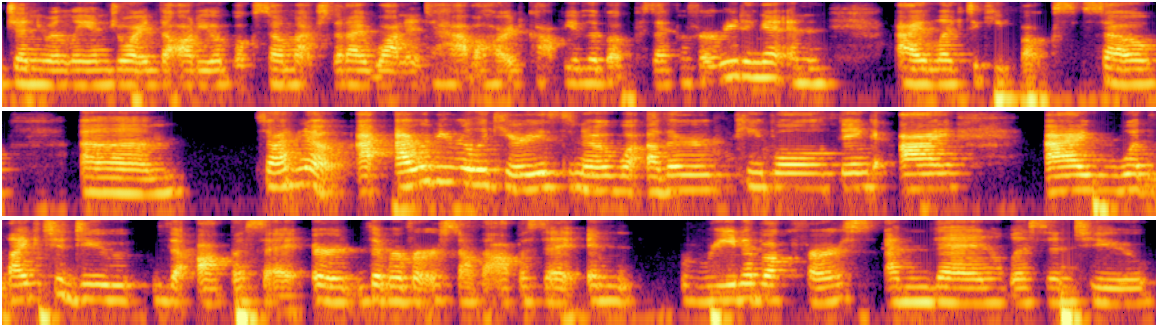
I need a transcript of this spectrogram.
genuinely enjoyed the audiobook so much that I wanted to have a hard copy of the book because I prefer reading it and I like to keep books. So, um, so I don't know. I, I would be really curious to know what other people think. I I would like to do the opposite or the reverse, not the opposite, and read a book first and then listen to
